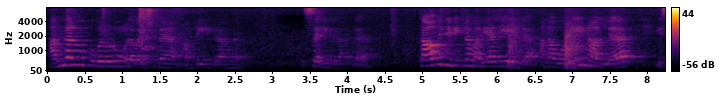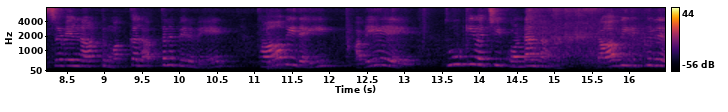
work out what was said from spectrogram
அந்த அளவு புகழோடு உங்களை வச்சுப்பேன் அப்படின்றாங்க. சரிங்களாங்க? தாவிதி வீட்டில் மரியாதையே இல்லை. ஆனா ஒரே நாள்ல இஸ்ரவேல் நாட்டு மக்கள் அத்தனை பேருமே தாவீதை அப்படியே தூக்கி வச்சு கொண்டாந்தாங்க தாவிதுக்குன்னு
